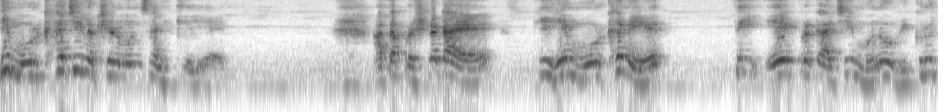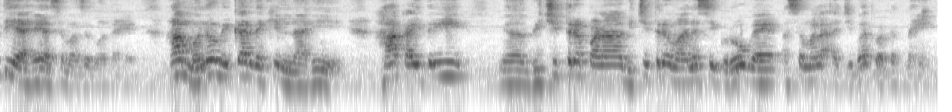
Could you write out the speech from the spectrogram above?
ही मूर्खाची लक्षण म्हणून सांगितलेली आहे आता प्रश्न काय आहे की हे मूर्ख नाहीयेत ती एक प्रकारची मनोविकृती आहे असं माझं मत आहे. हा मनोविकार देखील नाही. हा काहीतरी विचित्रपणा विचित्र मानसिक रोग आहे असं मला अजिबात वाटत नाही.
